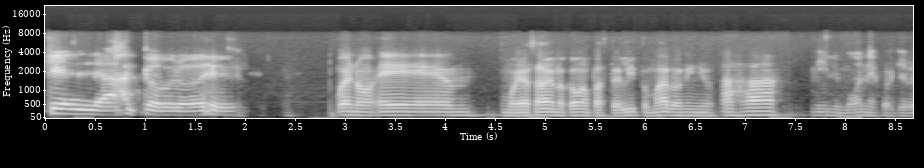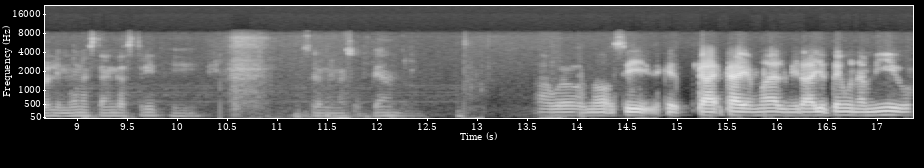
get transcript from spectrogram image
qué laco, bro. Bueno, eh, Como ya saben, no coman pastelito malo, niños. ajá. Ni limones, porque los limones están gastritis y se termina sopeando. Ah, huevo, no, sí, es que cae, cae mal. Mira, yo tengo un amigo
